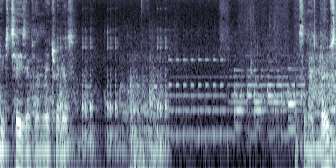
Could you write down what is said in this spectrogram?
Keeps teasing for them re-triggers. That's a nice boost.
